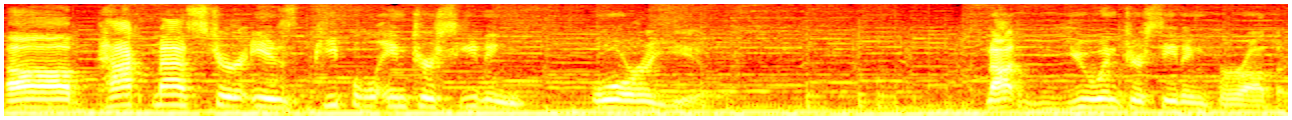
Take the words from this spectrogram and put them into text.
Uh, Packmaster is people interceding for you, not you interceding for others.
